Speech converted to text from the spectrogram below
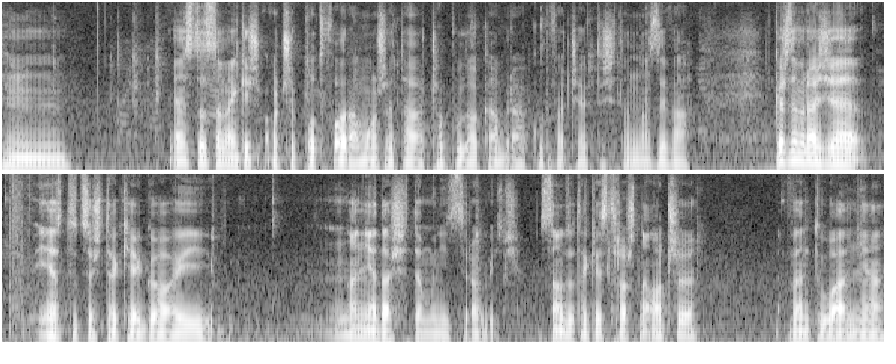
Hmm. Więc to są jakieś oczy potwora, może ta czapulo cabra, kurwa, czy jak to się tam nazywa. W każdym razie jest tu coś takiego i no nie da się temu nic zrobić. Są tu takie straszne oczy, ewentualnie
